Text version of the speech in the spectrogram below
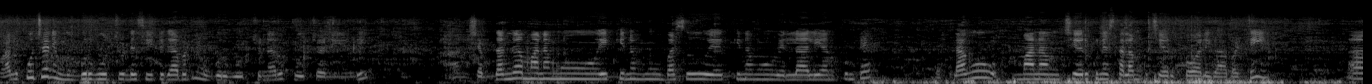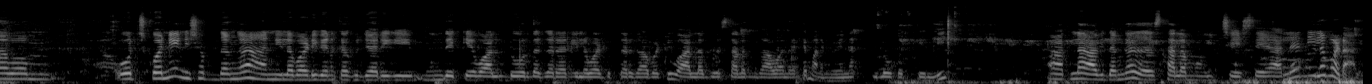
వాళ్ళు కూర్చొని ముగ్గురు కూర్చుండే సీటు కాబట్టి ముగ్గురు కూర్చున్నారు కూర్చొనియండి ఆ, నిశ్శబ్దంగా మనము ఎక్కినము బస్సు ఎక్కినము వెళ్ళాలి అనుకుంటే ఎట్లాగూ మనం చేరుకునే స్థలంకి చేరుకోవాలి కాబట్టి ఓడ్చుకొని నిశ్శబ్దంగా నిలబడి వెనకకు జరిగి ముందెక్కే వాళ్ళు డోర్ దగ్గర నిలబడుతారు కాబట్టి వాళ్ళకు కూడా స్థలం కావాలంటే మనం వెనక్కి లోపలికి వెళ్ళి అట్లా ఆ విధంగా స్థలము ఇచ్చేసేయాలి. నిలబడాలి.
